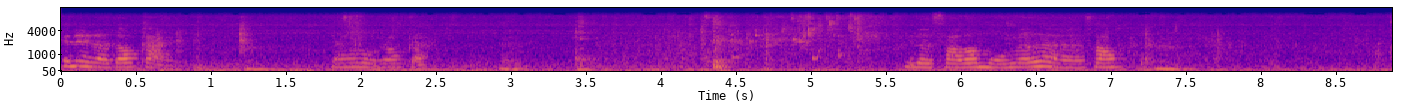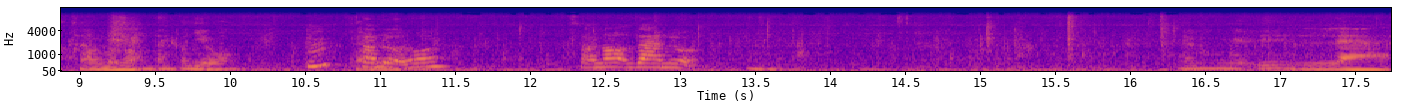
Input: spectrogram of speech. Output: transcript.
Cái này là rau cải Đang luộc rau cải Ừ. Bây giờ xào rau muống nữa là xong Ừ. xào nửa không? Ta có nhiều không? Ừ, Xào Xào nửa. thôi. Xào nọ ra nửa. Em nghĩ là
